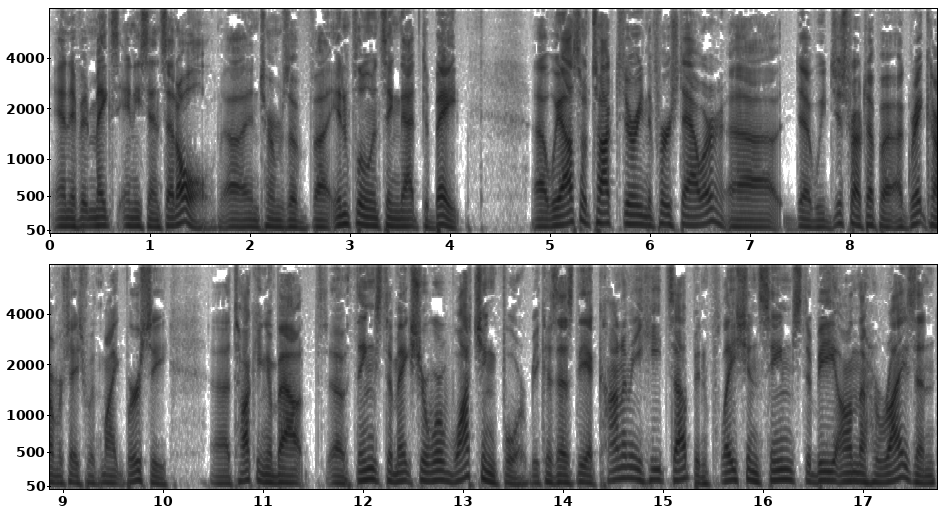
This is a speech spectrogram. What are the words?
and if it makes any sense at all uh, in terms of uh, influencing that debate. Uh, we also talked during the first hour. Uh, we just wrapped up a, a, great conversation with Mike Bursey, uh, talking about things to make sure we're watching for, because as the economy heats up, inflation seems to be on the horizon.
